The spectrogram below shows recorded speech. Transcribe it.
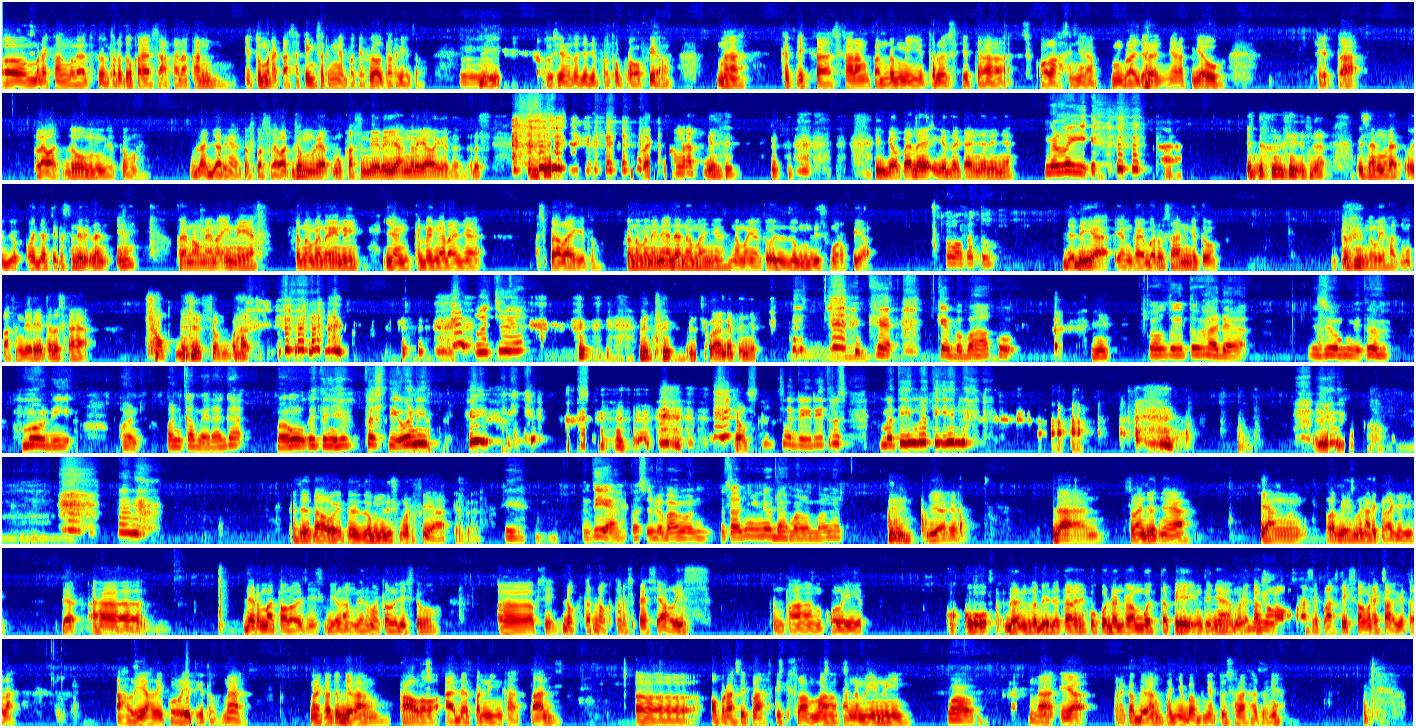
uh, mereka ngelihat filter tuh kayak seakan-akan itu mereka saking seringnya pakai filter gitu. Hmm. di statusin atau jadi foto profil nah ketika sekarang pandemi terus kita sekolahnya pembelajaran jarak jauh kita lewat zoom gitu belajarnya. Terus pas lewat zoom lihat muka sendiri yang real gitu. Terus black banget gitu. Nggak pede gitu kan jadinya. Ngeri. Nah, itu kita bisa ngeliat wajah kita sendiri. Dan ini fenomena ini ya fenomena ini yang kedengarannya sepele gitu. Fenomena ini ada namanya namanya tuh zoom dysmorphia. Oh apa tuh? Jadi ya yang kayak barusan gitu. Itu yang ngelihat muka sendiri terus kayak shock gitu shock berat. Lucu ya. Lucu lucu banget anjir. Kayak kayak bapak aku. Waktu itu ada zoom gitu. Mau di on on kamera gak mau katanya. Pas di shock. Sendiri terus matiin matiin. Kasih tahu itu zoom dysmorphia gitu. Iya. Nanti ya pas udah bangun. Soalnya ini udah malam banget. Iya ya dan selanjutnya ya yang lebih menarik lagi uh, dermatologis bilang dermatologis itu uh, apa sih dokter-dokter spesialis tentang kulit kuku dan lebih detailnya kuku dan rambut tapi intinya mereka hmm. kalau operasi plastik sama mereka gitulah ahli-ahli kulit gitu. Nah, mereka tuh bilang kalau ada peningkatan uh, operasi plastik selama pandemi ini. Wow. Karena ya mereka bilang penyebabnya itu salah satunya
